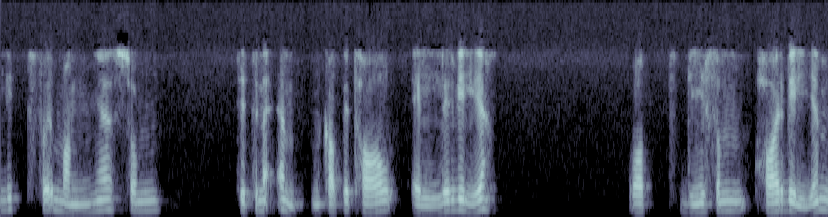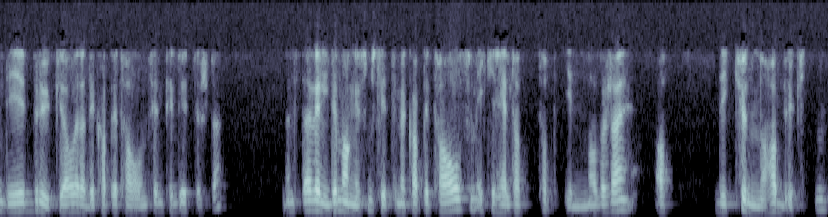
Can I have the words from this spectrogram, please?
litt for mange som sitter med enten kapital eller vilje. Og at de som har viljen, de bruker allerede kapitalen sin til det ytterste. Mens det er veldig mange som sitter med kapital som ikke helt har tatt inn over seg at de kunne ha brukt den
